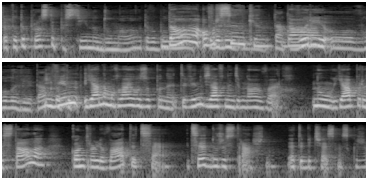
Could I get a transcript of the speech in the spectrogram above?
Тобто ти просто постійно думала, у тебе було да, оверсинкін. Так, да. вирій в голові. так? І тобто... він, я не могла його зупинити. Він взяв наді мною верх. Ну, я перестала контролювати це. І це дуже страшно, я тобі чесно скажу.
